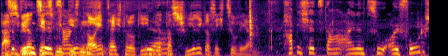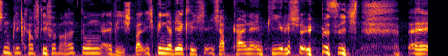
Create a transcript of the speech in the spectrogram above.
Das also wird jetzt, jetzt mit sagen, diesen neuen Technologien ja, wird das schwieriger, sich zu wehren. Habe ich jetzt da einen zu euphorischen Blick auf die Verwaltung erwischt? Weil ich bin ja wirklich, ich habe keine empirische Übersicht. Äh,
